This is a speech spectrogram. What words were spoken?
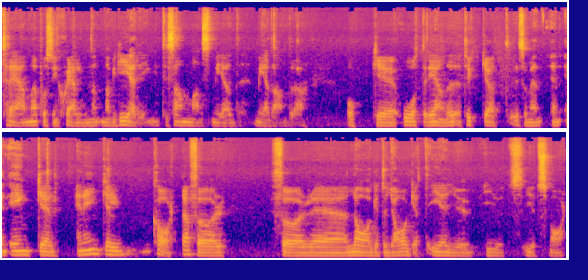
tränar på sin självnavigering tillsammans med, med andra. Och eh, återigen, jag tycker att liksom en, en, en, enkel, en enkel karta för, för eh, laget och jaget är ju, i ett, i ett smart,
